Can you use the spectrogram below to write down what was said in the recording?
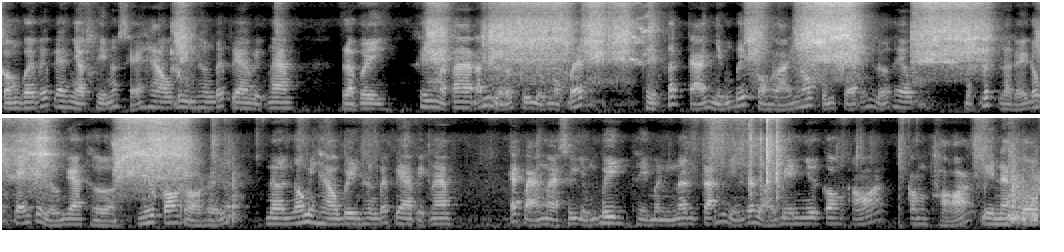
còn về bếp ga Nhật thì nó sẽ hao pin hơn bếp ga Việt Nam. Là vì khi mà ta đánh lửa sử dụng một bếp thì tất cả những bếp còn lại nó cũng sẽ đánh lửa theo. Mục đích là để đốt cháy cái lượng ga thừa. Nếu có rò rỉ nên nó mới hao pin hơn bếp ga Việt Nam. Các bạn mà sử dụng pin thì mình nên tránh những cái loại pin như con ó, con thỏ, pinaco.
